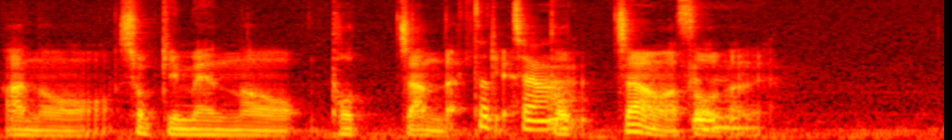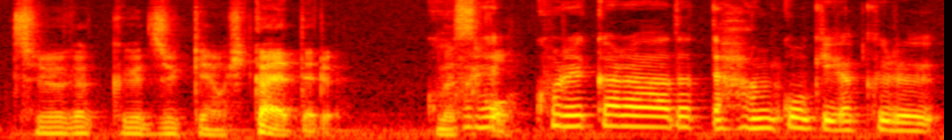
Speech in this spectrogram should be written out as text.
あの初期面のとっちゃんだっけ？とっちゃん。とっちゃんはそうだね、中学受験を控えてるこ息子。れこれからだって反抗期が来る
